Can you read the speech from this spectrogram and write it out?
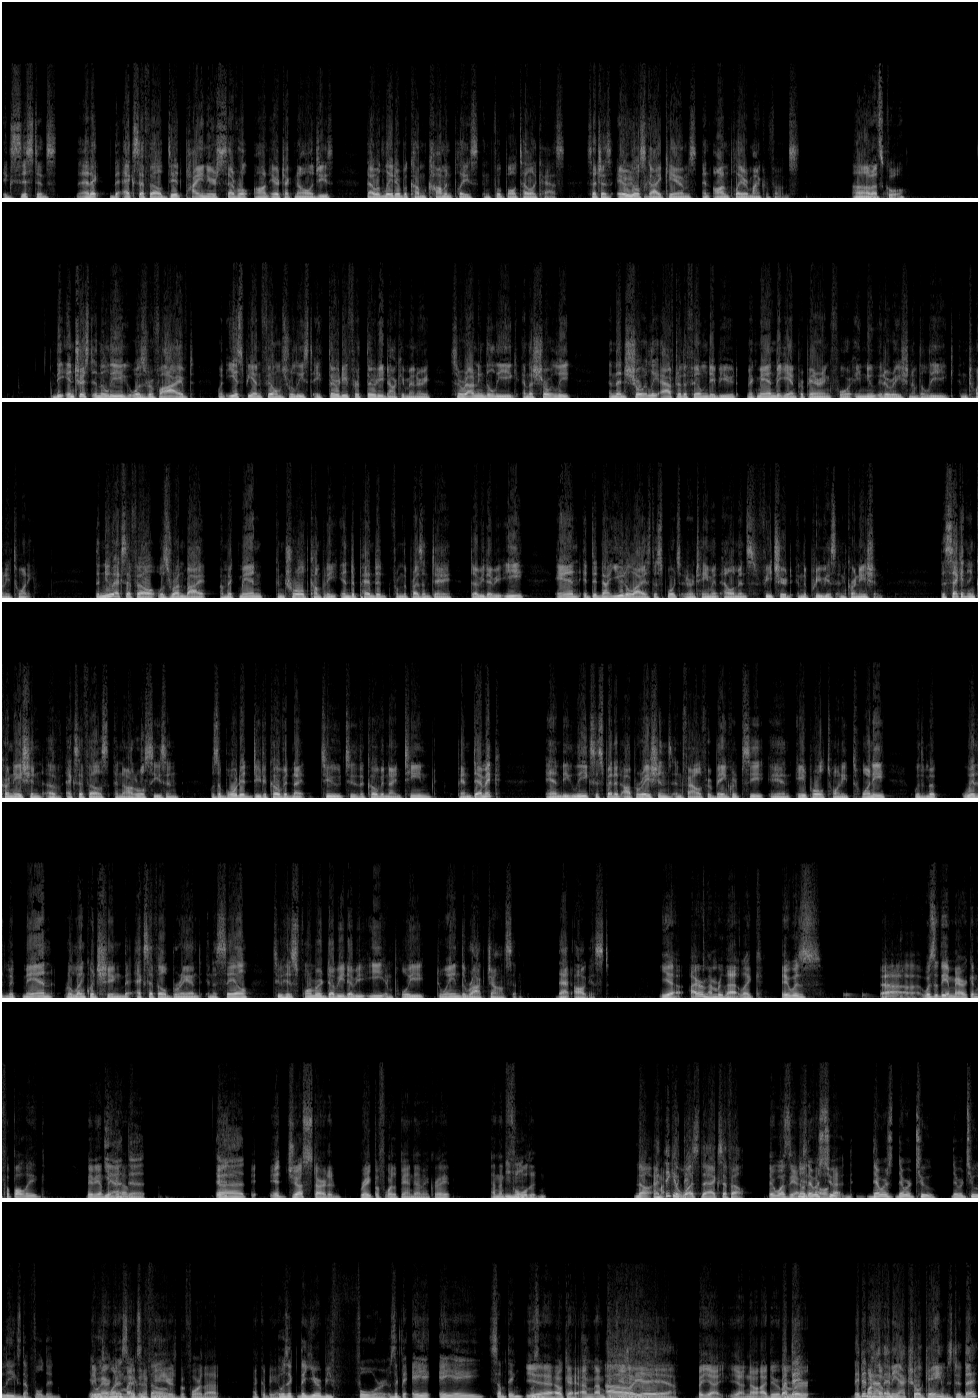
existence, the, the XFL did pioneer several on air technologies that would later become commonplace in football telecasts, such as aerial sky cams and on player microphones. oh, that's cool. The interest in the league was revived when ESPN Films released a 30 for 30 documentary surrounding the league and the shortly and then shortly after the film debuted, McMahon began preparing for a new iteration of the league in 2020. The new XFL was run by a McMahon controlled company independent from the present day WWE, and it did not utilize the sports entertainment elements featured in the previous incarnation. The second incarnation of XFL's inaugural season was aborted due to COVID due to the COVID nineteen pandemic, and the league suspended operations and filed for bankruptcy in April 2020, with with McMahon relinquishing the XFL brand in a sale to his former WWE employee Dwayne the Rock Johnson that August. Yeah, I remember that. Like it was uh was it the American Football League? Maybe I'm thinking of the it, uh, it, it just started right before the pandemic, right? And then Mhm. folded. No, I Am I- think it was the XFL. It was the XFL. no, there was XFL, two. okay. There was there were two. There were two leagues that folded. The It was American one is might have been a few years before that. That could be. It was like the year before. It was like the A AA something. Was it- yeah. Okay. I'm I'm confusing. Oh yeah, yeah, yeah. But yeah, yeah. No, I do But they- remember. They didn't have them- any actual games, did they?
